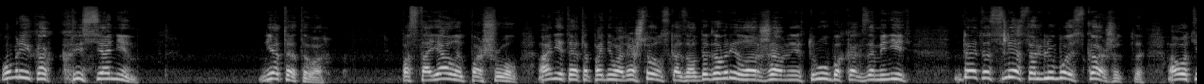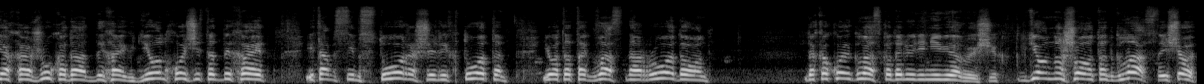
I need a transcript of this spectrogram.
Умри как христианин. Нет этого. Постоял и пошел. Они-то это понимали. А что он сказал? Да говорил о ржавленных трубах, как заменить. Да это слесарь любой скажет. -то. А вот я хожу, когда отдыхаю, где он хочет отдыхает, и там с ним сторож или кто-то, и вот это глаз народа он... Да какой глаз, когда люди неверующих? Где он нашел этот глаз-то? Еще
